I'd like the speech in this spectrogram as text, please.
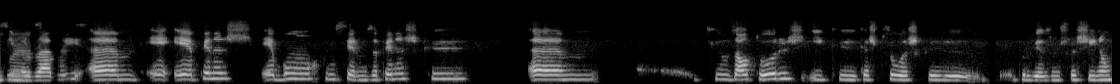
Zimmer Bradley, um, é, é, apenas é bom reconhecermos apenas que um, que os autores e que, que, as pessoas que por vezes nos fascinam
